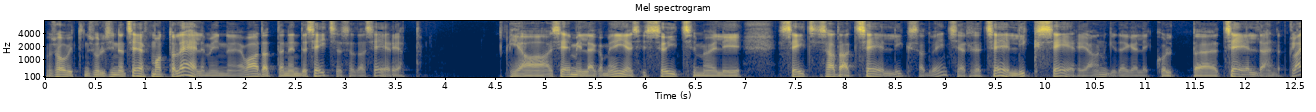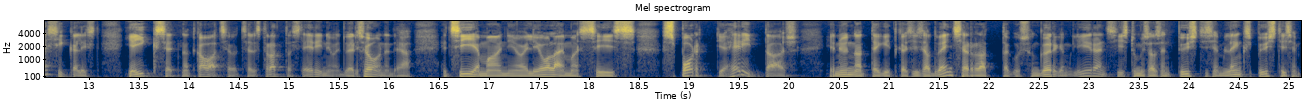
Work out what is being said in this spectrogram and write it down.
ma soovitan sul sinna CF Moto lehele minna ja vaadata nende seitsesada seeriat ja see, millega meie siis sõitsime, oli seitsesada CLX Adventure, see CLX seeria ongi tegelikult, äh, CL tähendab klassikalist ja X, et nad kavatsevad sellest rattast erinevaid versioone teha. et siiamaani oli olemas siis Sport ja Heritage ja nüüd nad tegid ka siis Adventure ratta, kus on kõrgem clearance, istumisasend püstisem, lenks püstisem.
